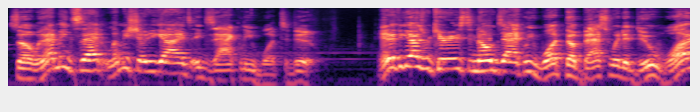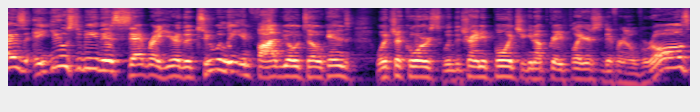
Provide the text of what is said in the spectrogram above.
So with that being said, let me show you guys exactly what to do. And if you guys were curious to know exactly what the best way to do was, it used to be this set right here, the 2 Elite and 5 Yo tokens, which of course, with the training points, you can upgrade players to different overalls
